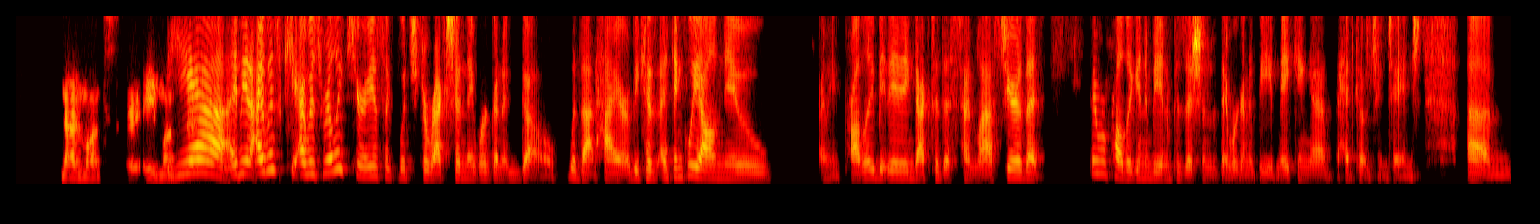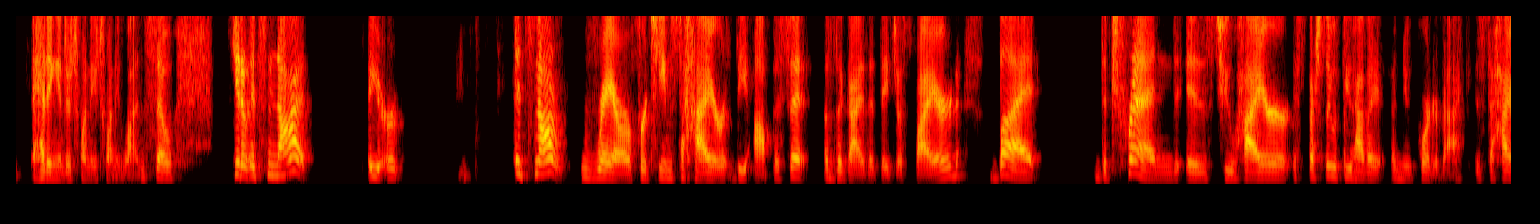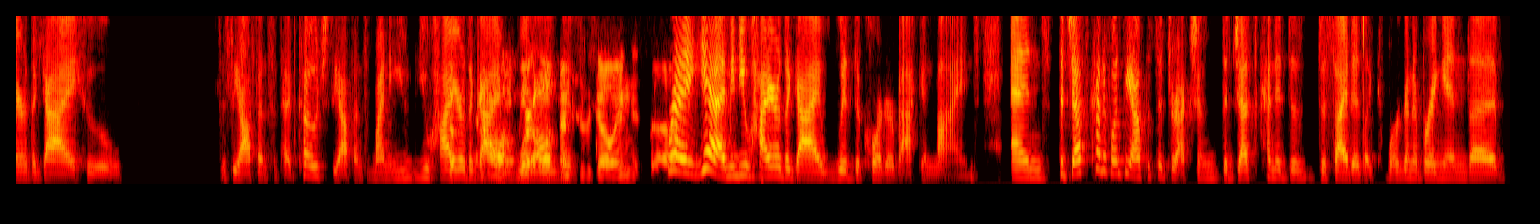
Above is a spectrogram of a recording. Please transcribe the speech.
nine months or eight months. Yeah, I mean, I was I was really curious like which direction they were going to go with that hire because I think we all knew, I mean, probably dating back to this time last year that they were probably going to be in a position that they were going to be making a head coaching change um, heading into 2021. So, you know, it's not you're it's not rare for teams to hire the opposite of the guy that they just fired, but the trend is to hire, especially if you have a, a new quarterback, is to hire the guy who is the offensive head coach, the offensive mind. You you hire the guy off- where really offense with- is going uh, Right. Yeah. I mean, you hire the guy with the quarterback in mind. And the Jets kind of went the opposite direction. The Jets kind of de- decided, like, we're going to bring in the,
